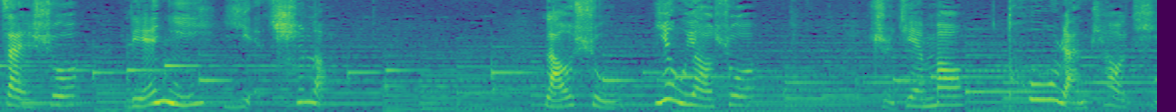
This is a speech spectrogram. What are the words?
再说，连你也吃了。老鼠又要说，只见猫突然跳起，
